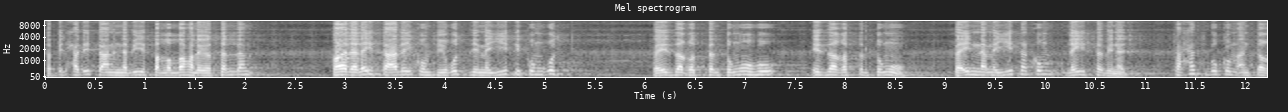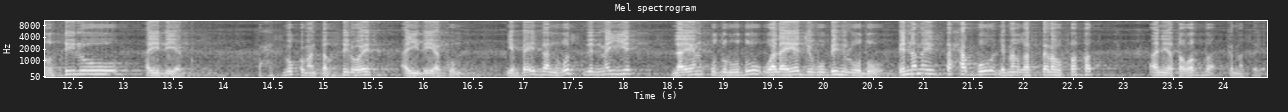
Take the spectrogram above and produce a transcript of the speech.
ففي الحديث عن النبي صلى الله عليه وسلم قال ليس عليكم في غسل ميتكم غسل. فإذا غسلتموه إذا غسلتموه. فإن ميتكم ليس بنجس. فحسبكم أن تغسلوا أيديكم. فحسبكم أن تغسلوا إيه؟ أيديكم. يبقى إذا غسل الميت لا ينقض الوضوء ولا يجب به الوضوء. إنما يستحب لمن غسله فقط أن يتوضأ كما سيأتي.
